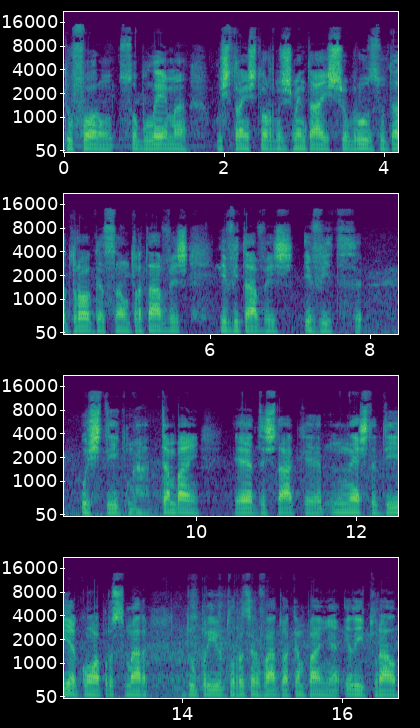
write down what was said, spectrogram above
do fórum sob o lema Os transtornos mentais sobre o uso da droga são tratáveis, evitáveis, evite o estigma. Também é destaque neste dia, com aproximar do período reservado à campanha eleitoral,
